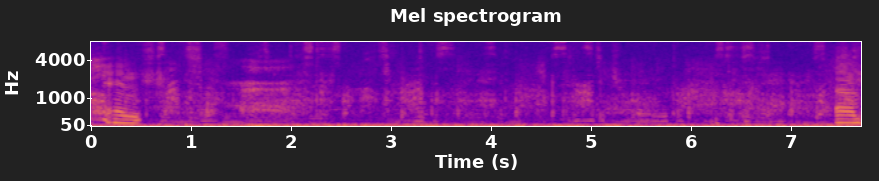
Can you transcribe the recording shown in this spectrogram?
And um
